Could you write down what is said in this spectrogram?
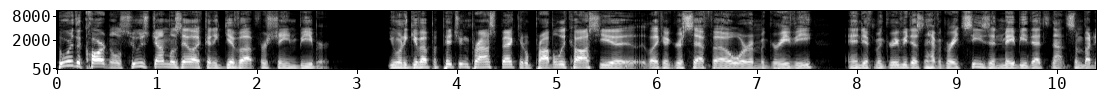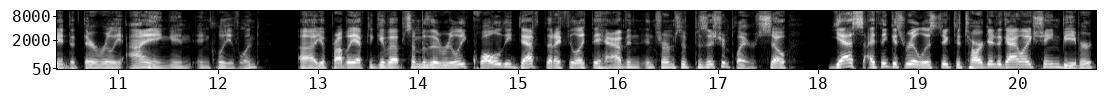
who are the Cardinals? Who's John Mozeliak going to give up for Shane Bieber? You want to give up a pitching prospect? It'll probably cost you uh, like a Graceffo or a McGreevy. And if McGreevy doesn't have a great season, maybe that's not somebody that they're really eyeing in, in Cleveland. Uh, you'll probably have to give up some of the really quality depth that I feel like they have in, in terms of position players. So, yes, I think it's realistic to target a guy like Shane Bieber.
